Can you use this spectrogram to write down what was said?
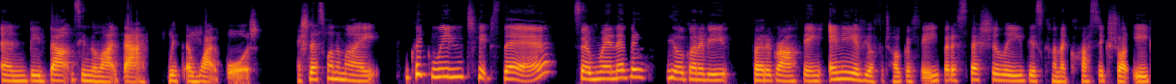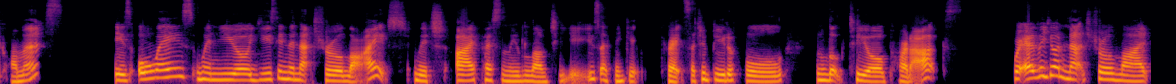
and be bouncing the light back with a whiteboard. Actually, that's one of my quick win tips there. So whenever you're going to be photographing any of your photography, but especially this kind of classic shot e-commerce, is always when you're using the natural light, which I personally love to use. I think it creates such a beautiful look to your products. Wherever your natural light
